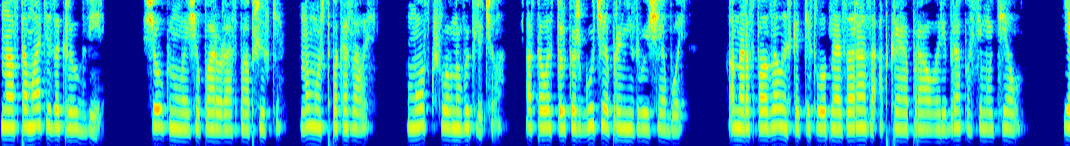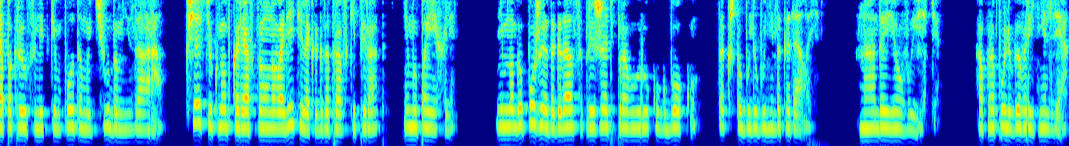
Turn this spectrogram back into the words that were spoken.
На автомате закрыл дверь. Щелкнула еще пару раз по обшивке, но, может, показалось. Мозг словно выключила. Осталась только жгучая пронизывающая боль. Она расползалась, как кислотная зараза от края правого ребра по всему телу, я покрылся липким потом и чудом не заорал. К счастью, кнопка рявкнула на водителя, как заправский пират, и мы поехали. Немного позже я догадался прижать правую руку к боку, так чтобы Люба не догадалась. Надо ее вывести. А про пулю говорить нельзя.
